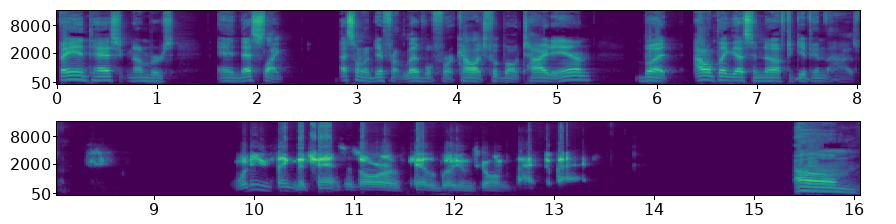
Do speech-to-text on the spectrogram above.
fantastic numbers. And that's like, that's on a different level for a college football tight end. But I don't think that's enough to give him the Heisman. What do you think the chances are of Caleb Williams going back to back? Um,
